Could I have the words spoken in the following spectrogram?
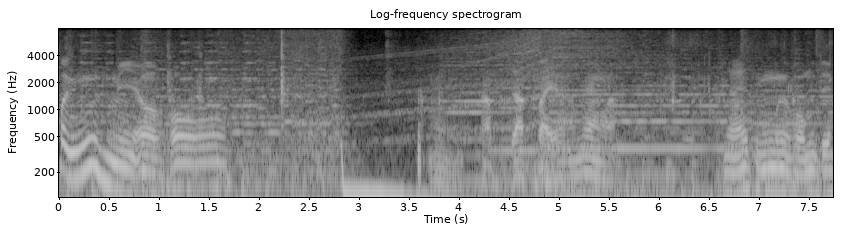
ปึ้งนี่โอ้โห จัดไปแล้วแม่งว่ะอย่าให้ถึงมือผมจริง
